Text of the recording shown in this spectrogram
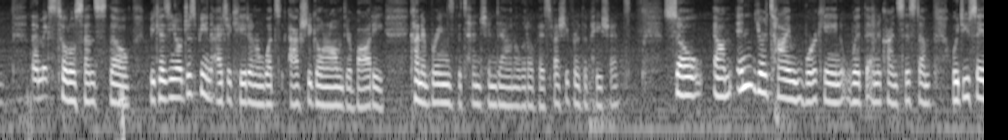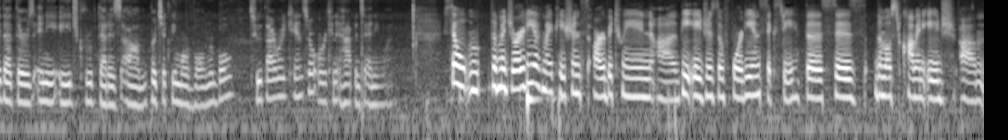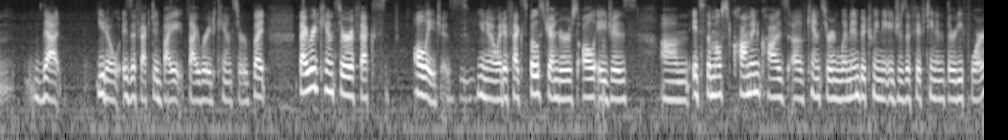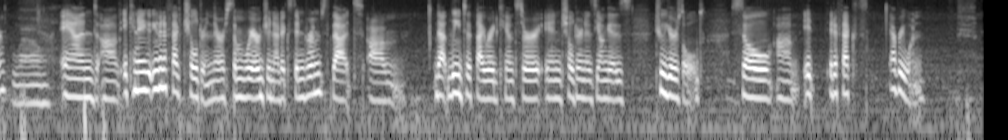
That makes total sense, though, because you know, just being educated on what's actually going on with your body kind of brings the tension down a little bit, especially for the patient. So, um, in your time working with the endocrine system, would you say that there's any age group that is um, particularly more vulnerable to thyroid cancer, or can it happen to anyone? So the majority of my patients are between uh, the ages of 40 and 60. This is the most common age um, that you know is affected by thyroid cancer. But thyroid cancer affects all ages. Mm-hmm. You know, it affects both genders, all ages. Um, it's the most common cause of cancer in women between the ages of 15 and 34. Wow. And uh, it can even affect children. There are some rare genetic syndromes that um, that lead to thyroid cancer in children as young as two years old. So um, it, it affects everyone.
